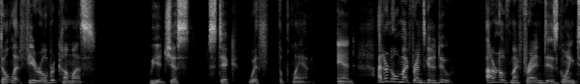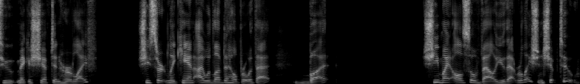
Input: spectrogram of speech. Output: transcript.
Don't let fear overcome us. We just stick with the plan. And I don't know what my friend's going to do. I don't know if my friend is going to make a shift in her life. She certainly can. I would love to help her with that. But she might also value that relationship too.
